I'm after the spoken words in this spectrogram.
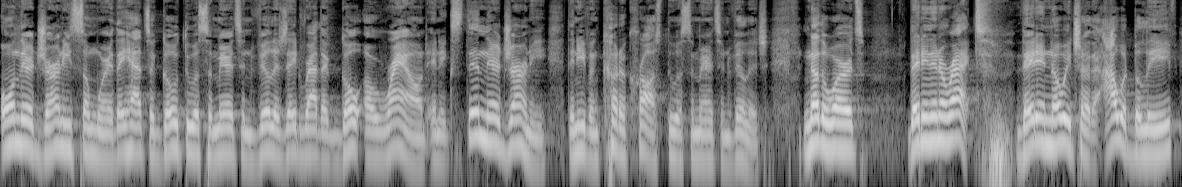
on their journey somewhere they had to go through a Samaritan village, they'd rather go around and extend their journey than even cut across through a Samaritan village. In other words, they didn't interact. They didn't know each other. I would believe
